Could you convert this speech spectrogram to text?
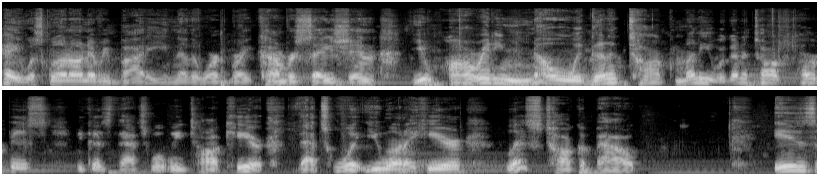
Hey, what's going on, everybody? Another work break conversation. You already know we're gonna talk money, we're gonna talk purpose because that's what we talk here. That's what you want to hear. Let's talk about is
